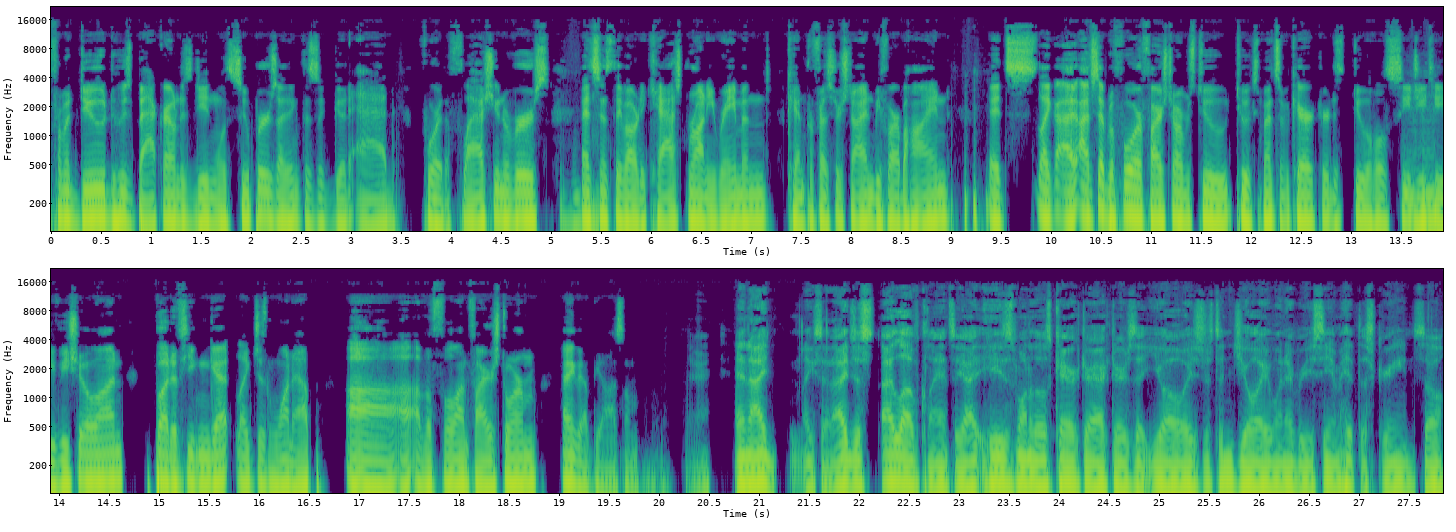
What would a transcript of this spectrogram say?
from a dude whose background is dealing with supers, I think this is a good ad for the Flash universe. And since they've already cast Ronnie Raymond, can Professor Stein be far behind? it's like I, I've said before, Firestorm's too too expensive a character to do a whole CG Mhm. TV show on. But if you can get like just one up uh of a full on Firestorm, I think that'd be awesome. And I, like I said, I just, I love Clancy. I, he's one of those character actors that you always just enjoy whenever you see him hit the screen. So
